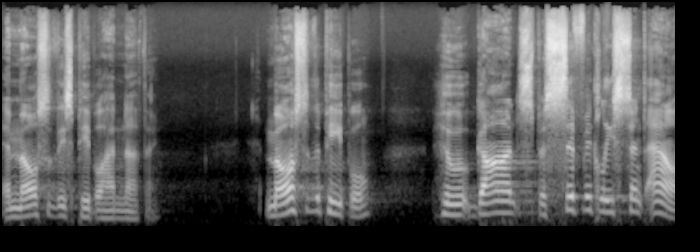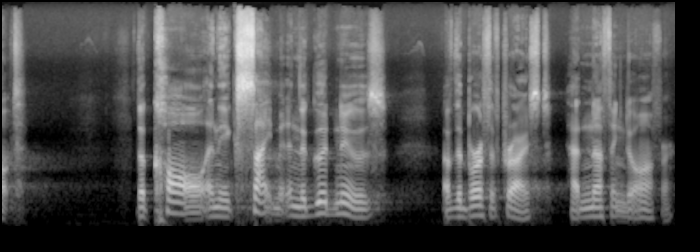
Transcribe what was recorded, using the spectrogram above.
And most of these people had nothing. Most of the people who God specifically sent out the call and the excitement and the good news of the birth of Christ had nothing to offer.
